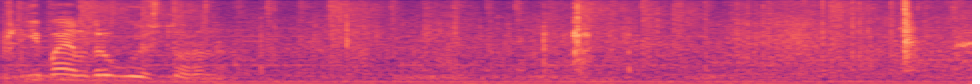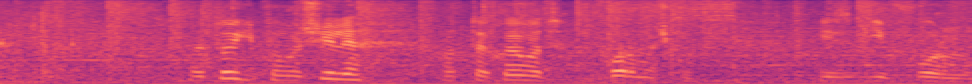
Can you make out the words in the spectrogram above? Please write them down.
Пригибаем другую сторону. В итоге получили вот такой вот формочку. Изгиб формы.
